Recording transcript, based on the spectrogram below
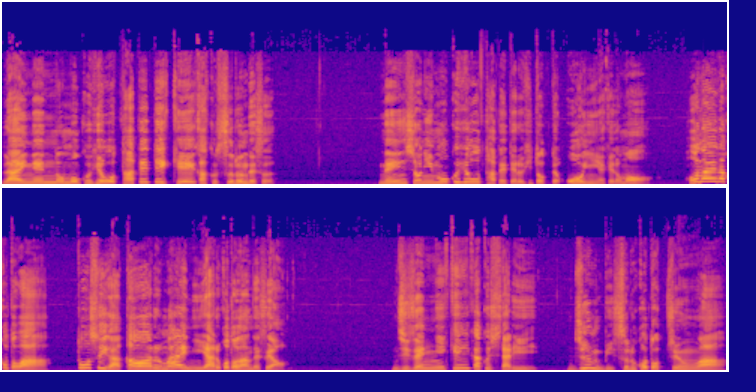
来年の目標を立てて計画するんです。年初に目標を立ててる人って多いんやけども、ほなえなことは、年が変わる前にやることなんですよ。事前に計画したり、準備することっちゅうんは、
